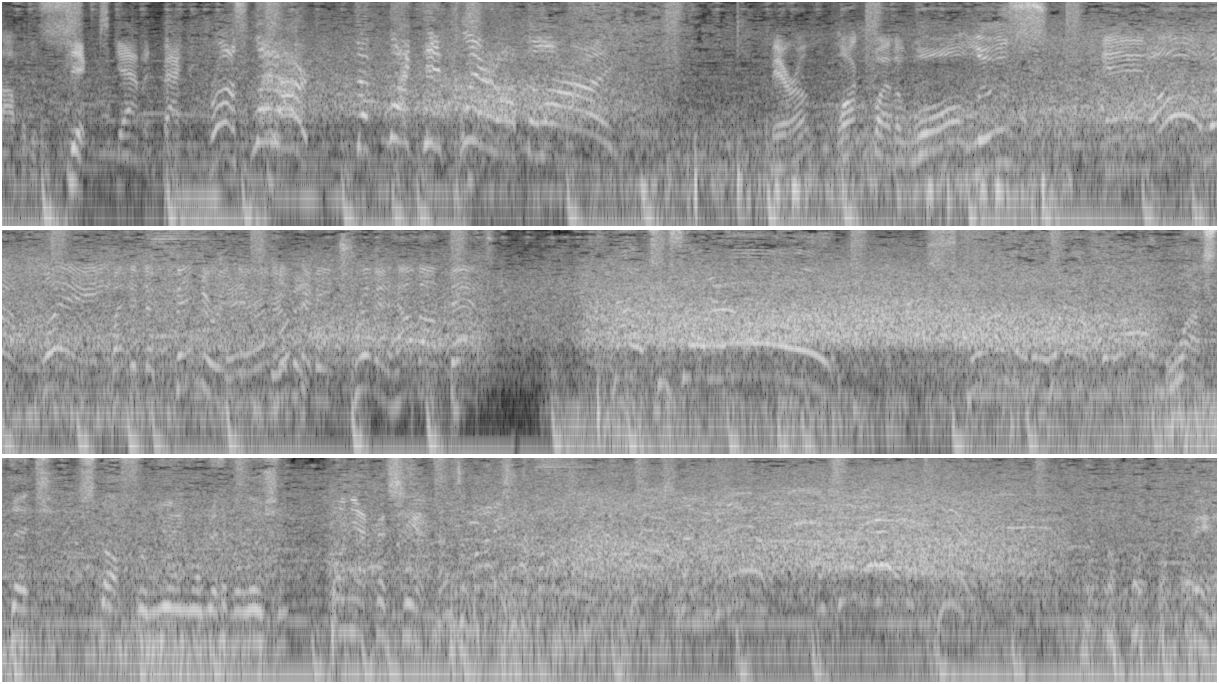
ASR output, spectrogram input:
Top of the six. Gavin back across. Leonard deflected, cleared off the line. Meram blocked by the wall, loose, and play by the defender in there. It looked to be Trivet. How about that? Now it's Osorio! Scrambled away off the line. Last ditch stuff from New England Revolution. Cognac Garcia. Tons of bodies in the box. Slipping it in. It's on the goal. It's clear.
